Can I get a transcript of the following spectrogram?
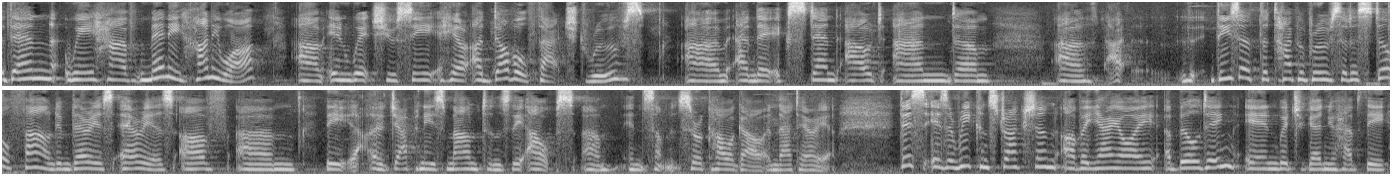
then we have many haniwa, um, in which you see here are double thatched roofs, um, and they extend out. And um, uh, I, th- these are the type of roofs that are still found in various areas of um, the uh, Japanese mountains, the Alps, um, in some Shirakawa and that area. This is a reconstruction of a yayoi a building in which again you have the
